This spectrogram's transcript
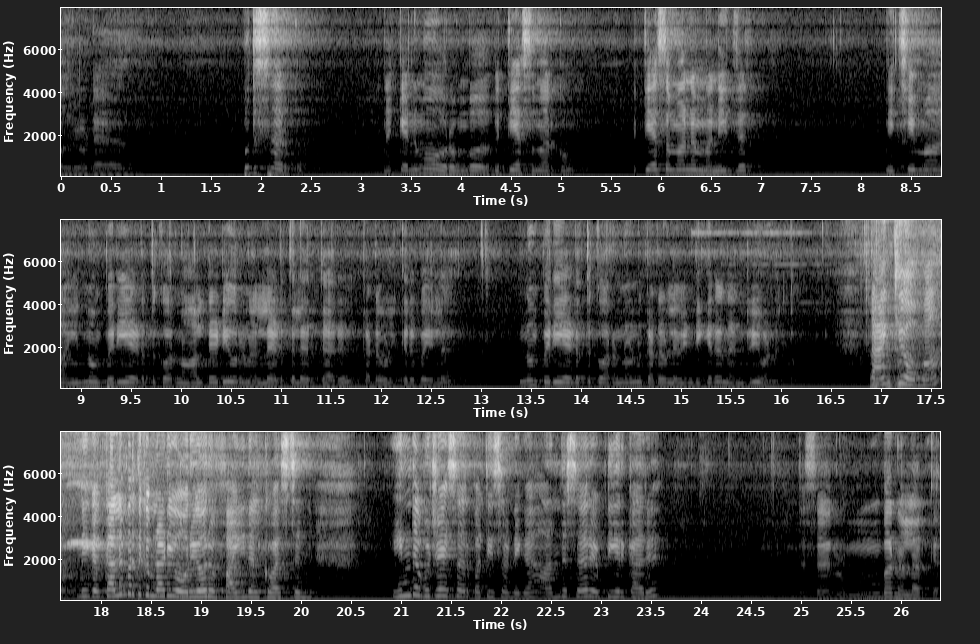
அவர் புதுசாக இருக்கும். எனக்கு என்னமோ ரொம்ப வித்தியாசமாக இருக்கும். வித்தியாசமான மனிதர். நிச்சயமா இன்னும் பெரிய இடத்துக்கு வரணும். ஆல்ரெடி ஒரு நல்ல இடத்துல இருக்காரு கடவுள் கிருபையில். இன்னும் பெரிய இடத்துக்கு வரணும்னு கடவுளை வேண்டிக்கிறேன் நன்றி வணக்கம். தேங்க்யூ அம்மா. நீங்க கிளம்புறதுக்கு முன்னாடி ஒரே ஒரு ஃபைனல் கொஸ்டின் இந்த விஜய் சார் பத்தி சொன்னீங்க. அந்த சார் எப்படி இருக்காரு? இந்த சார் ரொம்ப நல்லா இருக்கார்.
